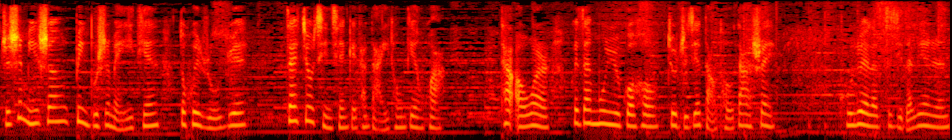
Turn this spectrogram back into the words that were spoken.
只是弥生并不是每一天都会如约在就寝前给他打一通电话。他偶尔会在沐浴过后就直接倒头大睡，忽略了自己的恋人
